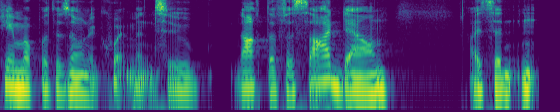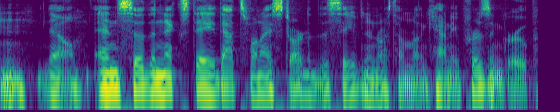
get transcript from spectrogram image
came up with his own equipment to knock the facade down, I said, no. And so the next day, that's when I started the Save the Northumberland County Prison Group.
